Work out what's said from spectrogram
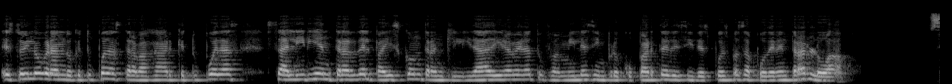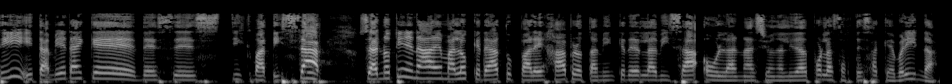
estoy logrando que tú puedas trabajar, que tú puedas salir y entrar del país con tranquilidad, ir a ver a tu familia sin preocuparte de si después vas a poder entrar, lo hago. Sí, y también hay que desestigmatizar. O sea, no tiene nada de malo querer a tu pareja, pero también querer la visa o la nacionalidad por la certeza que brinda.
